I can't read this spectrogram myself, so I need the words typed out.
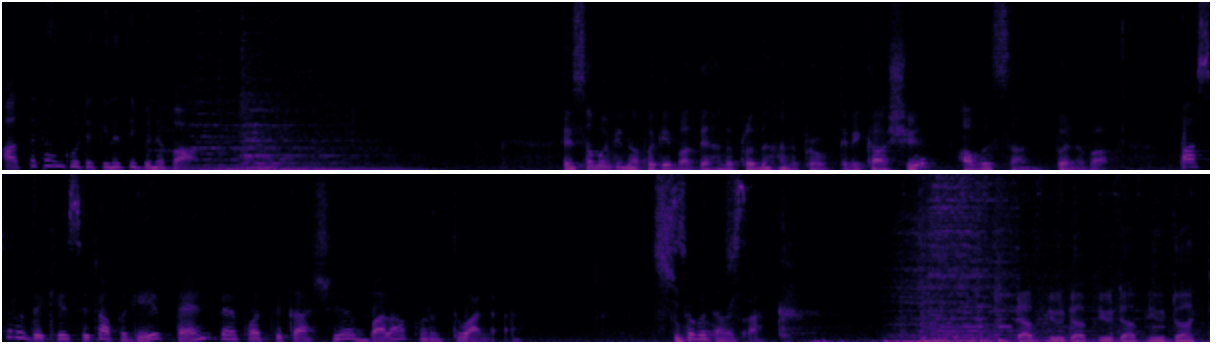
අතටංගුවට ගෙන තිබෙනවා. එ සමගින් අපගේ මධ්‍යහන ප්‍රධාන ප්‍රෘක්ති විකාශය අවසන් වනවා. පසර දෙකේ සිට අපගේ පැන් පෑපොත් විකාශය බලාපොරොත්තු වන්න. සුබ දවසක්. www.ipnnews.lk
